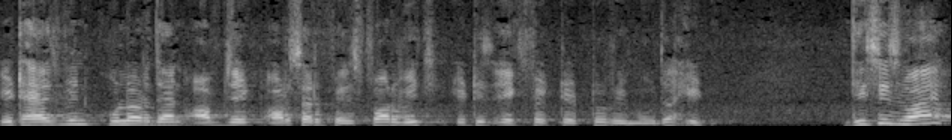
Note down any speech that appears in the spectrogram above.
it has been cooler than object or surface for which it is expected to remove the heat. This is why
